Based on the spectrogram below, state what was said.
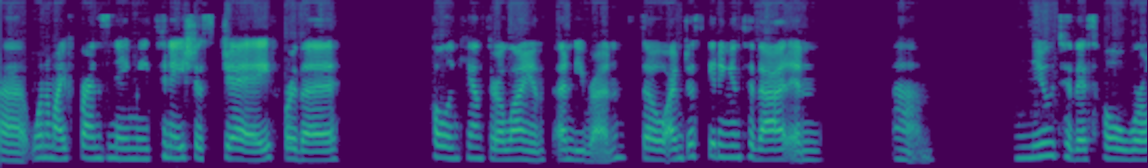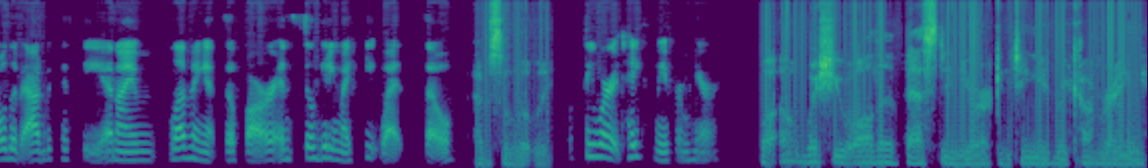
uh, one of my friends named me Tenacious J for the Colon Cancer Alliance Undy Run. So I'm just getting into that and um, new to this whole world of advocacy, and I'm loving it so far, and still getting my feet wet. So absolutely, we'll see where it takes me from here. Well, I wish you all the best in your continued recovering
